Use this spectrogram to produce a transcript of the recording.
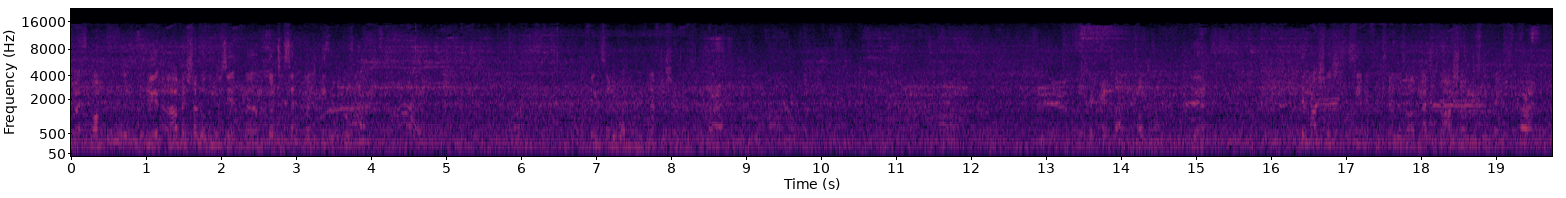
Alright, one. We, I haven't showed all the moves yet. Um, go to the second match. Keep it recording. I think there's only one move left to show us. All right. Which game's. Yeah. They might show seen it from trailers or matches, but I'll show you just in case. All right.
